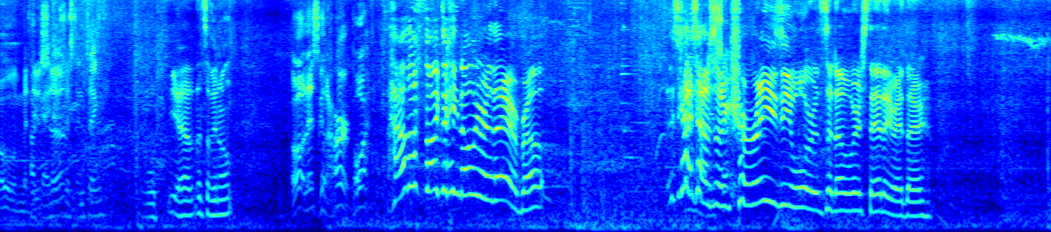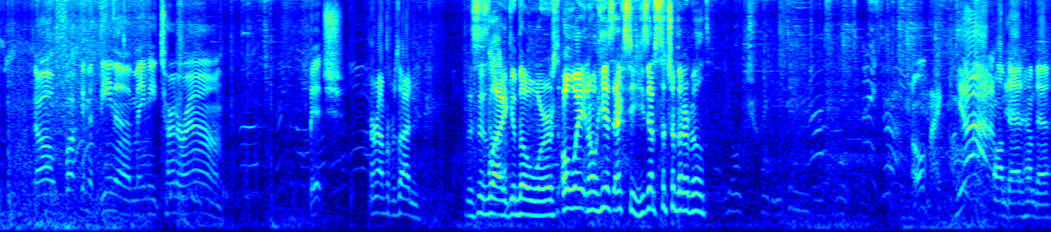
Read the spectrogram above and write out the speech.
Oh, Medusa. he's just inting. Yeah, that's something else. Oh, this is gonna hurt, boy. How the fuck did he know we were there, bro? These guys have some crazy wards to know we're standing right there. Oh, fucking Athena made me turn around. Bitch. Turn around for Poseidon. This is like the worst. Oh wait, no, he has XC. He's got such a better build. Oh my god. Oh, I'm dead. I'm dead.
